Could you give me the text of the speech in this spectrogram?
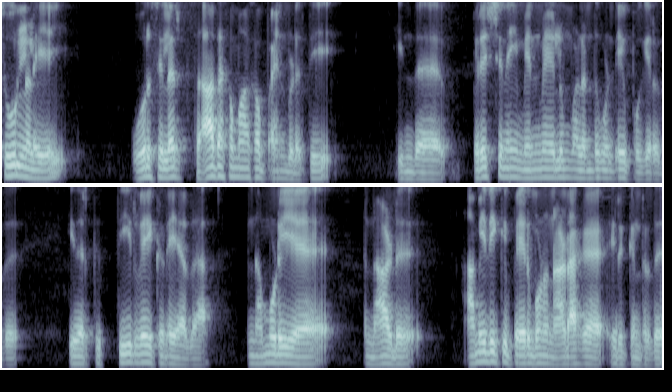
சூழ்நிலையை ஒரு சிலர் சாதகமாக பயன்படுத்தி இந்த பிரச்சனை மென்மேலும் வளர்ந்து கொண்டே போகிறது. இதற்கு தீர்வே கிடையாதா? நம்முடைய நாடு அமைதிக்கு பெயர் போன நாடாக இருக்கின்றது.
